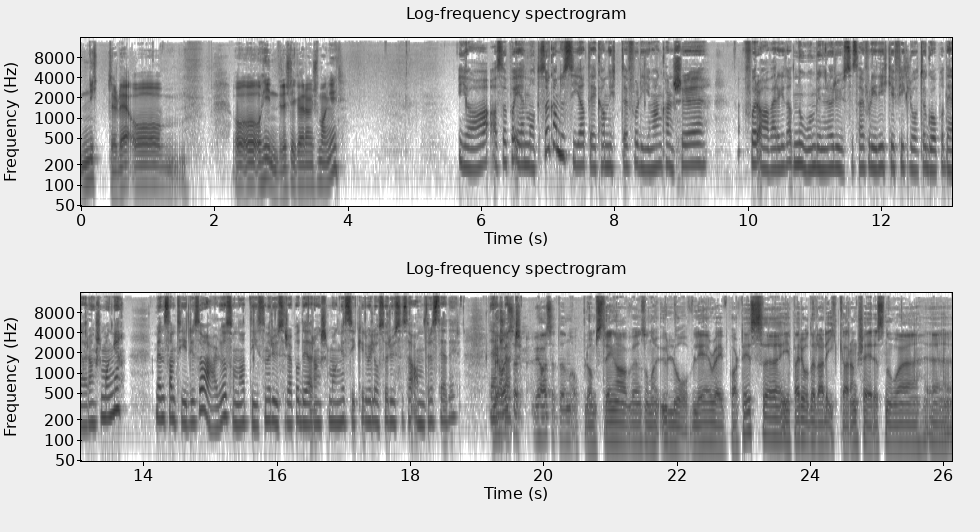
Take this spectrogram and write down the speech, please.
Nytter det å, å, å hindre slike arrangementer? Ja, altså på en måte så kan du si at det kan nytte fordi man kanskje får avverget at noen begynner å ruse seg fordi de ikke fikk lov til å gå på det arrangementet. Men samtidig så er det jo sånn at de som ruser seg på det arrangementet, sikkert vil også ruse seg andre steder. Det er vi, har klart. sett, vi har sett en oppblomstring av eh, sånne ulovlige rave-parties eh, i perioder der det ikke arrangeres noe eh,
